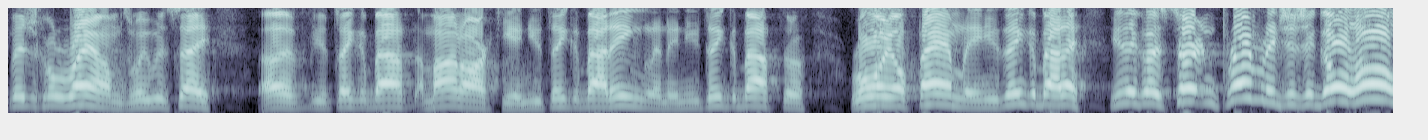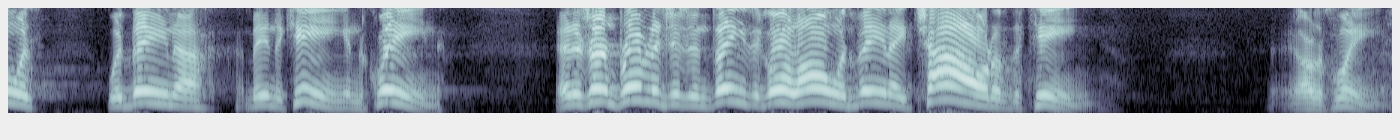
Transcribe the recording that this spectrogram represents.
physical realms, we would say, uh, if you think about a monarchy and you think about England and you think about the royal family and you think about it, you think of certain privileges that go along with with being uh, being the king and the queen, and there's certain privileges and things that go along with being a child of the king or the queen.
